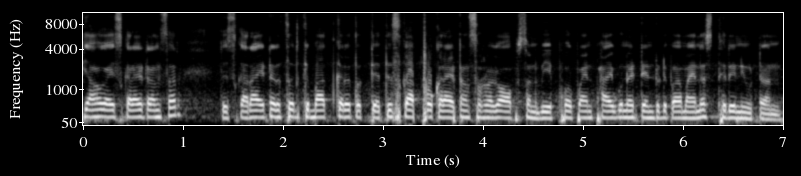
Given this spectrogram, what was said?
क्या होगा इसका राइट आंसर तो इसका राइट आंसर की बात करें तो तैंतीस का आपको राइट आंसर होगा option B four point five गुने ten to power minus three newton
